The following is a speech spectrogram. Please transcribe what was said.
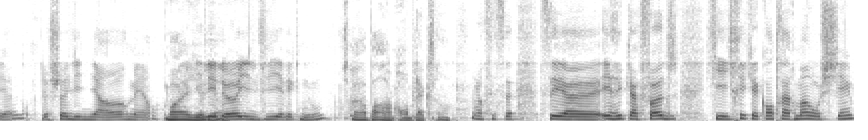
a- donc le chat l'ignore, mais on- Ouais, il est là, il vit avec nous. Ce rapport en complexe. hein. Non, c'est ça. C'est euh, Erika Fudge qui écrit que contrairement au chien,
